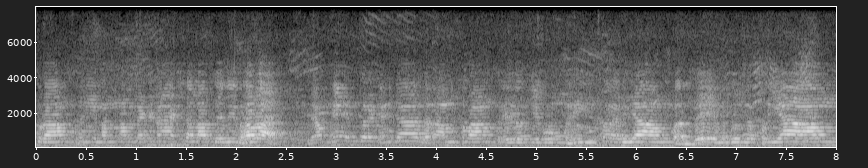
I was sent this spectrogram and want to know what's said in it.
पुरां श्रीमन्नं दक्षिणाक्षलाब्दविभव ब्रह्मेन्द्रगङ्गाधरां त्वां त्रैलोक्यब्रह्मणीश्वर्यां वंदे मुकुन्दप्रियाम्।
